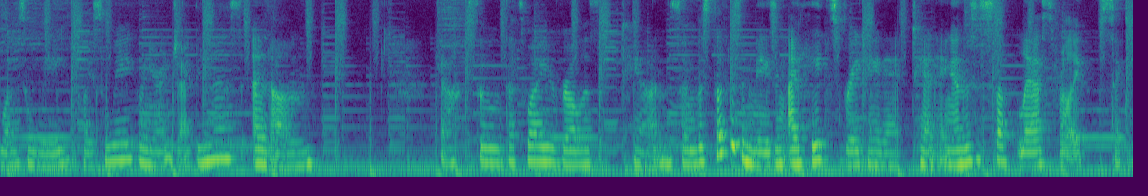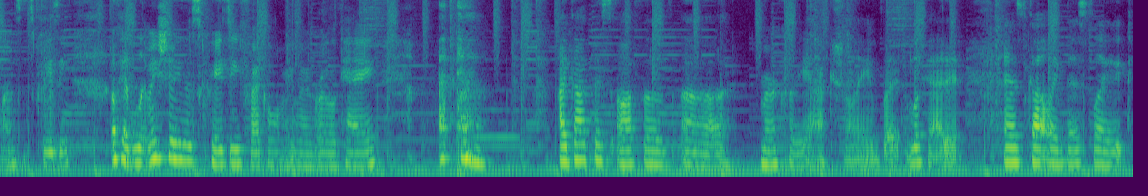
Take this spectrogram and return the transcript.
once a week, twice a week when you're injecting this. And um, yeah, so that's why your girl is tan. So this stuff is amazing. I hate spray tanning and this stuff lasts for like six months. It's crazy. Okay, let me show you this crazy freckle remover, okay? I got this off of uh, Mercari actually, but look at it. And it's got like this like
